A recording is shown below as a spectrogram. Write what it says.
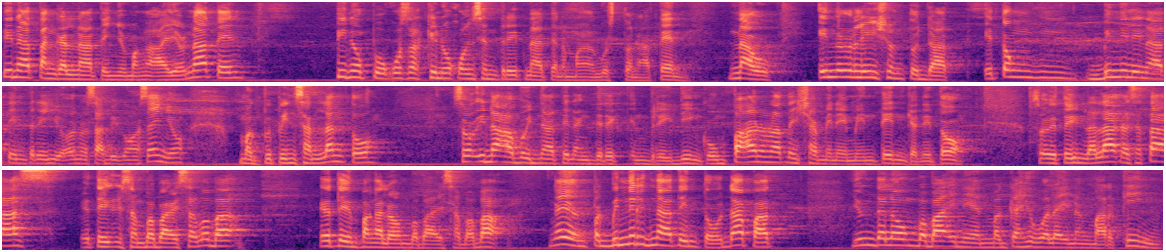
tinatanggal natin yung mga ayaw natin, pinopokus at kinoconcentrate natin ang mga gusto natin. Now, in relation to that, itong binili natin trio, ano sabi ko nga sa inyo, magpipinsan lang to. So, ina-avoid natin ang direct inbreeding. Kung paano natin siya mini-maintain ganito. So, ito yung lalaki sa taas, ito yung isang babae sa baba, ito yung pangalawang babae sa baba. Ngayon, pag binirid natin to, dapat yung dalawang babae na yan magkahiwalay ng marking.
